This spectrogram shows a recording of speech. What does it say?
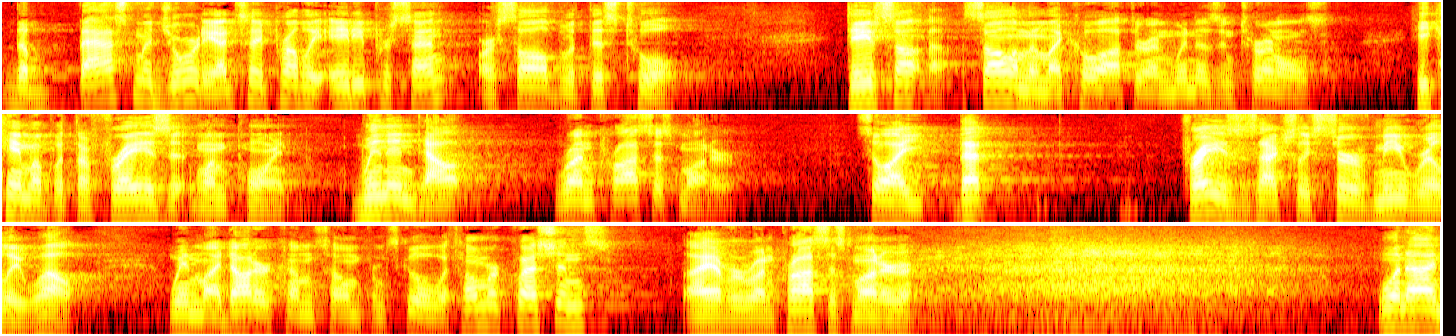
the vast majority, I'd say probably 80%, are solved with this tool. Dave Sol- uh, Solomon, my co author on Windows internals, he came up with a phrase at one point when in doubt, run Process Monitor. So I, that phrase has actually served me really well. When my daughter comes home from school with homework questions, I have her run Process Monitor when I,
